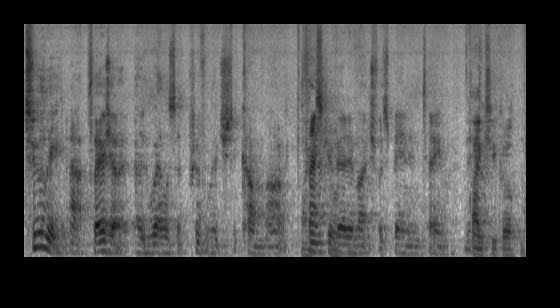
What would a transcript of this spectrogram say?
truly a pleasure as well as a privilege to come, Mark. Thanks, Thank you Gordon. very much for spending time. Thank you, Gordon.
